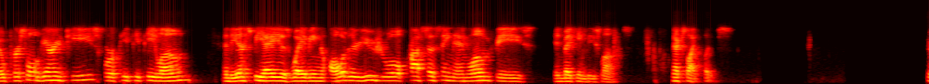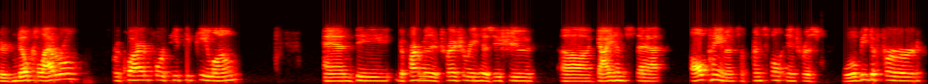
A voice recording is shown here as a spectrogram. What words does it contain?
no personal guarantees for a PPP loan, and the SBA is waiving all of their usual processing and loan fees in making these loans. Next slide, please. There's no collateral required for a PPP loan. And the Department of Treasury has issued uh, guidance that all payments of principal interest will be deferred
